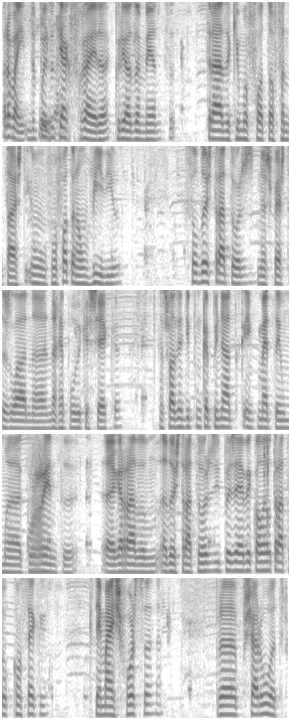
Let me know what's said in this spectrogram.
Ora bem, depois E o bem. Tiago Ferreira, curiosamente, traz aqui uma foto fantástica, um- uma foto não, um vídeo. São dois tratores nas festas lá na, na República Checa. Eles fazem tipo um campeonato em que metem uma corrente agarrada a dois tratores e depois é a ver qual é o trator que consegue, que tem mais força para puxar o outro.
